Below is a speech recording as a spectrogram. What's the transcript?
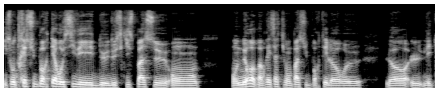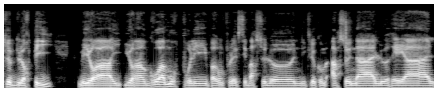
Ils sont très supporters aussi de, ce qui se passe euh, en, Europe. Après, ça, ils vont pas supporter euh, les clubs de leur pays, mais il y aura, y aura un gros amour pour les, par exemple, pour le FC Barcelone, des clubs comme Arsenal, le Real,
